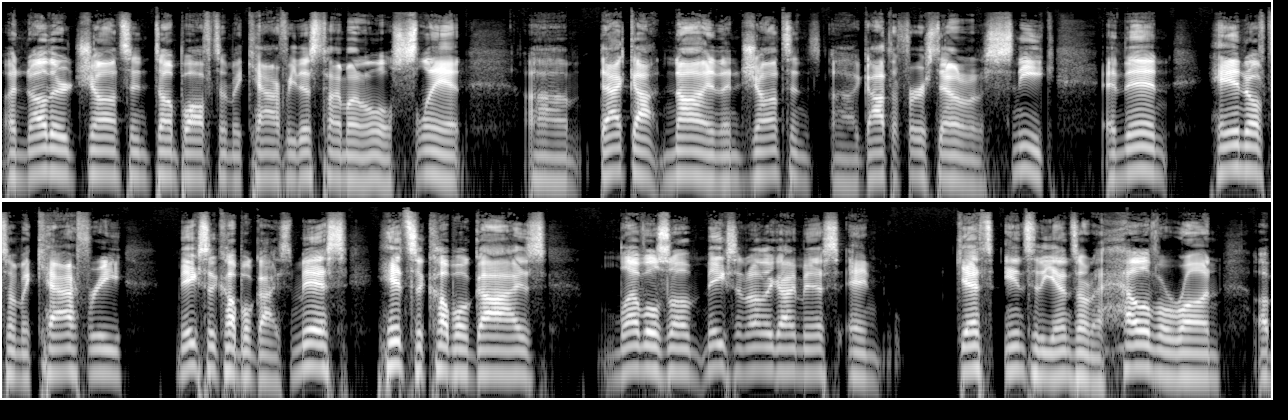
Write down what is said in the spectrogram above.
Another Johnson dump off to McCaffrey, this time on a little slant. Um, that got nine. Then Johnson uh, got the first down on a sneak. And then handoff to McCaffrey makes a couple guys miss, hits a couple guys, levels them, makes another guy miss, and gets into the end zone. A hell of a run, a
